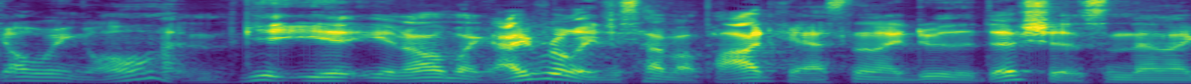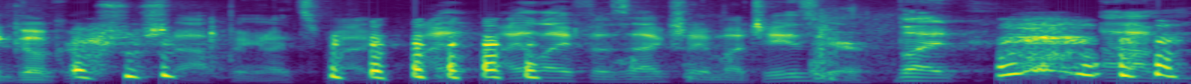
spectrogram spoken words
going on. You, you, you know, I'm like, I really just have a podcast and I do the dishes and then I go grocery shopping. That's my, my, my life is actually much easier. But, um,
